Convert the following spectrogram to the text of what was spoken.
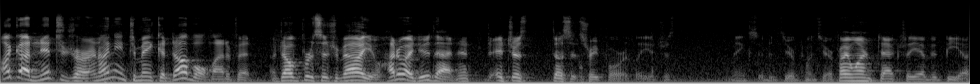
I got an integer and I need to make a double out of it, a double precision value. How do I do that? And it, it just does it straightforwardly. It just makes it a 0.0. If I wanted to actually have it be a,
